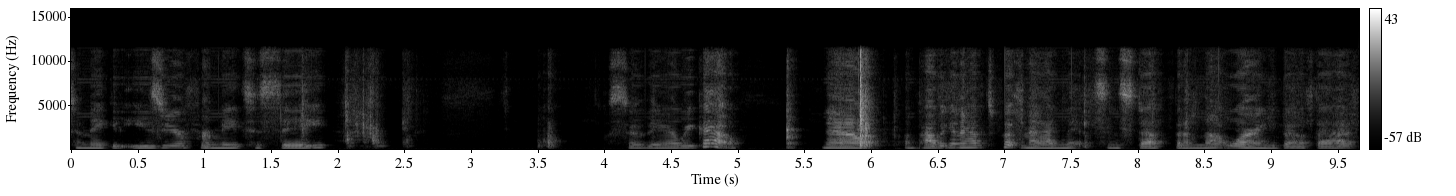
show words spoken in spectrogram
to make it easier for me to see. So there we go. Now, I'm probably going to have to put magnets and stuff, but I'm not worrying about that.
